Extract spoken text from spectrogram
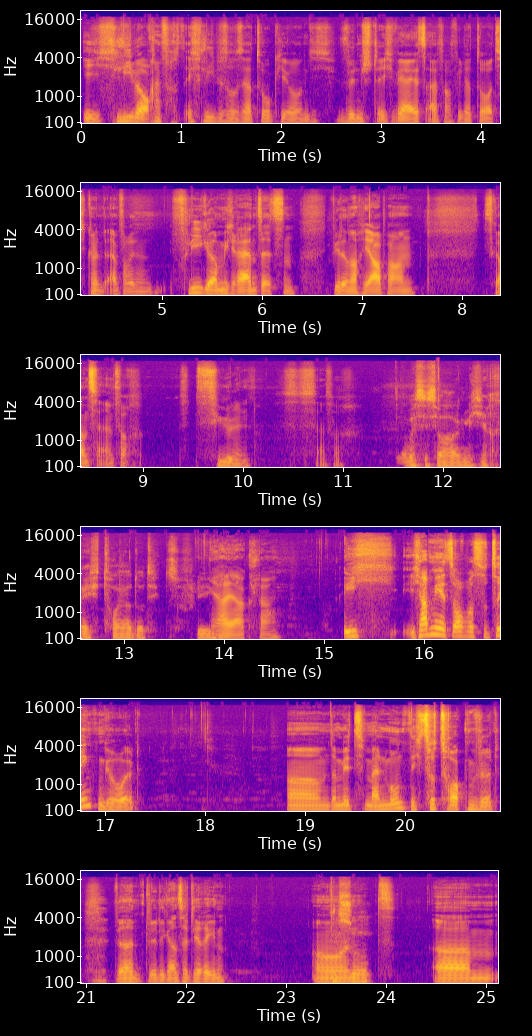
ich liebe auch einfach, ich liebe so sehr Tokio und ich wünschte, ich wäre jetzt einfach wieder dort. Ich könnte einfach in den Flieger mich reinsetzen, wieder nach Japan. Das Ganze einfach fühlen. Das ist einfach. Aber es ist ja eigentlich recht teuer, dorthin zu fliegen. Ja, ja, klar. Ich, ich habe mir jetzt auch was zu trinken geholt. Ähm, damit mein Mund nicht so trocken wird, während wir die ganze Zeit hier reden. Und so. ähm,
